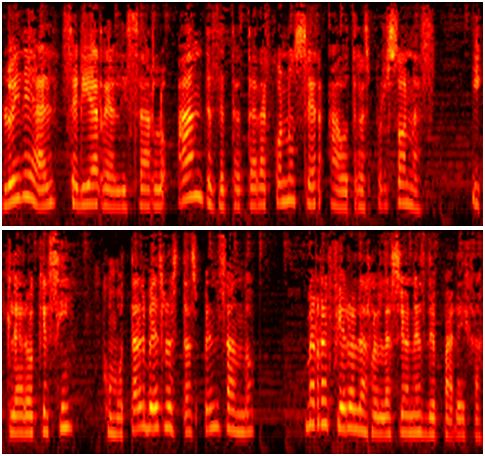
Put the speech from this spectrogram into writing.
lo ideal sería realizarlo antes de tratar a conocer a otras personas. Y claro que sí, como tal vez lo estás pensando, me refiero a las relaciones de pareja,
